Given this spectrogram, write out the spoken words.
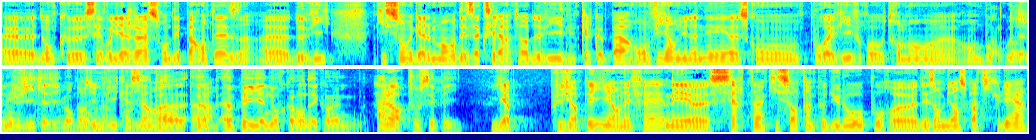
Euh, donc euh, ces voyages-là sont des parenthèses euh, de vie qui sont également des accélérateurs de vie. Quelque part, on vit en une année ce qu'on pourrait vivre autrement en beaucoup d'années. Dans une vie quasiment. Dans une vie quasiment. Certains, un, pays à nous recommander quand même. Alors tous ces pays. Il y a plusieurs pays en effet, mais certains qui sortent un peu du lot pour des ambiances particulières.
